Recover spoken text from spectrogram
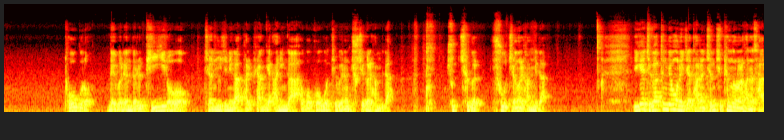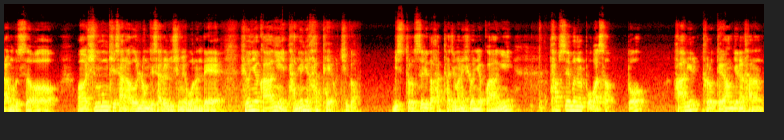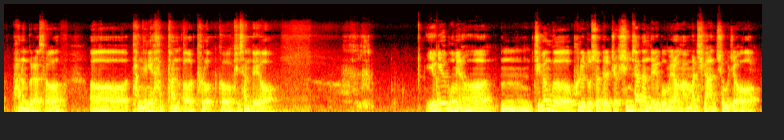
도구로 네버랜드를 비기로 전유진이가 발표한 게 아닌가 하고 고고TV는 추측을 합니다. 추측을 추정을 합니다. 이게 저 같은 경우는 이제 다른 정치 평론을 하는 사람으로서 어, 신문 기사나 언론 기사를 유심히 보는데 현역 강이 당연히 핫해요 지금 미스터로 3도 핫하지만 현역 강이 탑 7을 뽑아서 또 한일 트롯 대항전을 하는 하는 거라서 어, 당연히 핫한 어, 트롯 그 기사인데요. 여기에 보면은 음, 지금 그 프로듀서들 즉 심사단들이 보면은 만만치가 않죠, 그죠?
